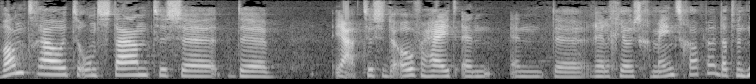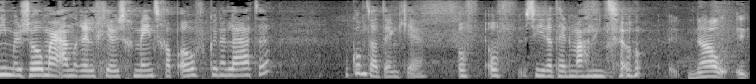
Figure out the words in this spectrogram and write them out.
wantrouwen te ontstaan tussen de, ja, tussen de overheid en, en de religieuze gemeenschappen. Dat we het niet meer zomaar aan de religieuze gemeenschap over kunnen laten. Hoe komt dat, denk je? Of, of zie je dat helemaal niet zo? Nou, ik,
